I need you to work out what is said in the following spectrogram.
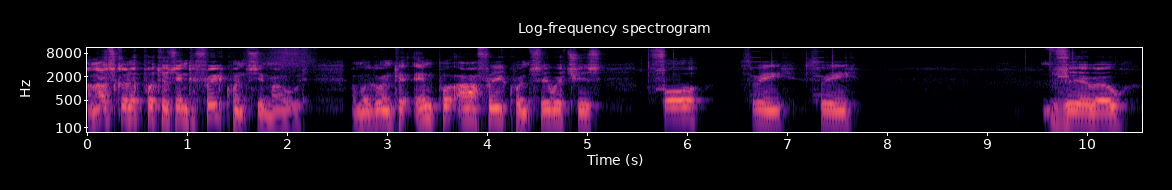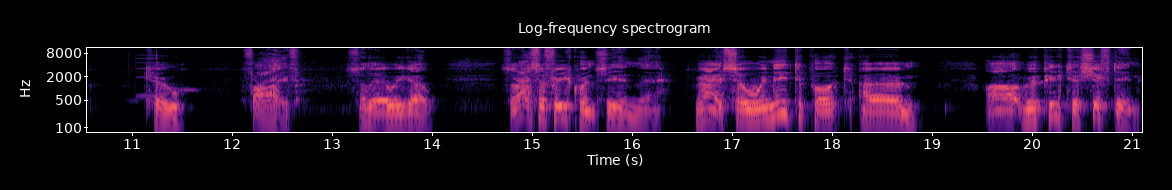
and that's going to put us into frequency mode and we're going to input our frequency which is 433.025 so there we go so that's the frequency in there. Right, so we need to put um, our repeater shift in.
